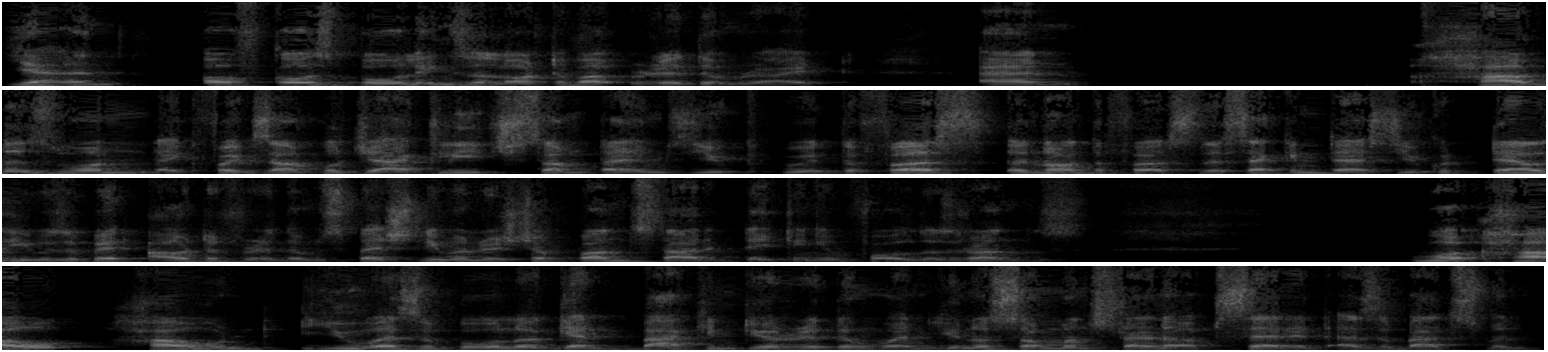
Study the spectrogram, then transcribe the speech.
Yeah, and of course, bowling's a lot about rhythm, right? And how does one like for example jack leach sometimes you with the first uh, not the first the second test you could tell he was a bit out of rhythm especially when rishabh pant started taking him for all those runs what how how would you as a bowler get back into your rhythm when you know someone's trying to upset it as a batsman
